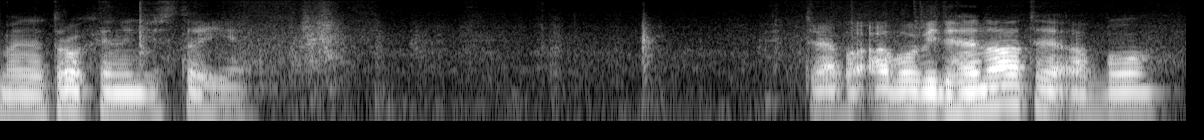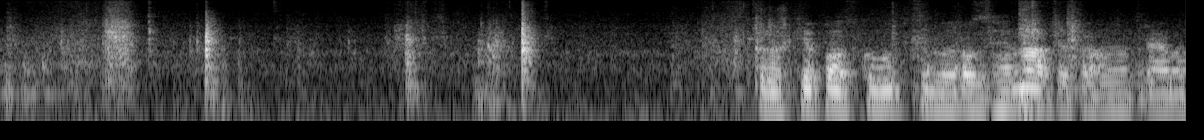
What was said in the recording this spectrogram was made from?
Щось мене трохи не дістає. Треба або відгинати, або трошки плоскогубцями розгинати, певно, треба.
